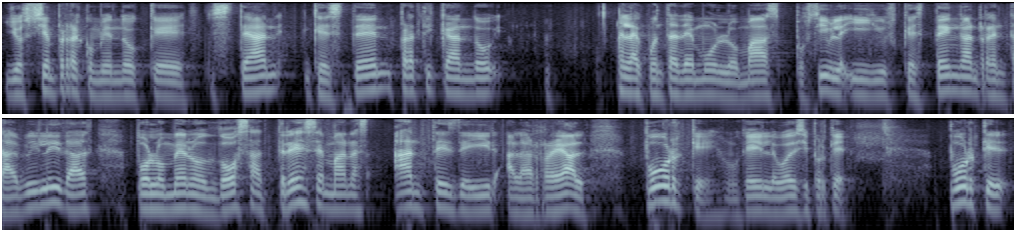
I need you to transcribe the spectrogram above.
yo siempre recomiendo que estén, que estén practicando en la cuenta demo lo más posible y que tengan rentabilidad por lo menos dos a tres semanas antes de ir a la real. ¿Por qué? Le voy a decir por qué. Porque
